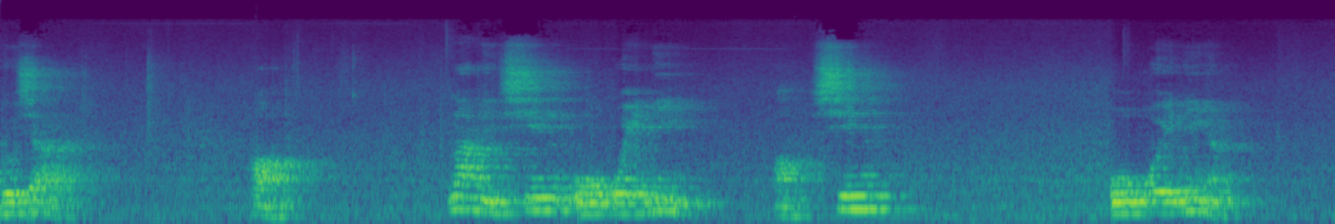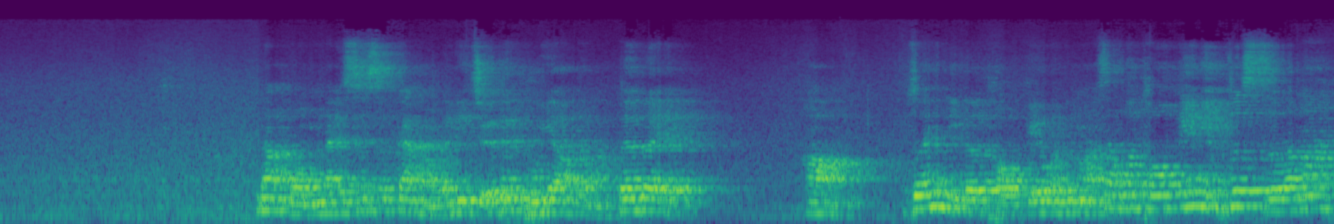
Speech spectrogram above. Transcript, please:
留下来，好。那你心无违逆，啊，心无违逆啊。那我们来试试看好了，你绝对不要的，对不对？好，所以你的头给我，你马上我头给你，不就死了吗？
